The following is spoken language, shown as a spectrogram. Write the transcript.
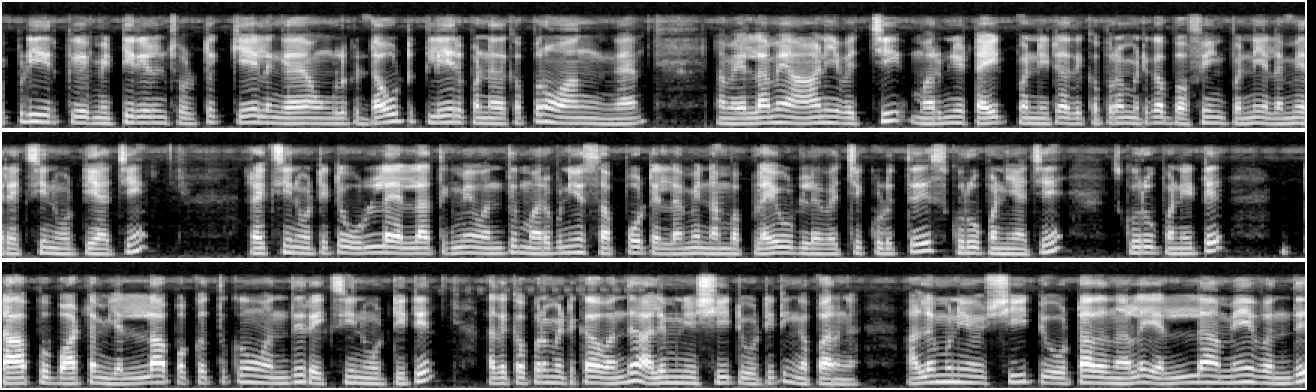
எப்படி இருக்குது மெட்டீரியல்னு சொல்லிட்டு கேளுங்க. உங்களுக்கு டவுட் கிளியர் பண்ணதுக்கப்புறம் வாங்குங்க. நம்ம எல்லாமே ஆணி வச்சு மறுபடியும் டைட் பண்ணிவிட்டு அதுக்கப்புறமேட்டுக்கா பஃபிங் பண்ணி எல்லாமே ரெக்ஸின் ஒட்டியாச்சு ரெக்ஸின் ஒட்டிட்டு உள்ளே எல்லாத்துக்குமே வந்து மறுபடியும் சப்போர்ட் எல்லாமே நம்ம ப்ளைவுட்டில் வச்சு கொடுத்து ஸ்க்ரூ பண்ணியாச்சு. ஸ்க்ரூ பண்ணிவிட்டு டாப்பு பாட்டம் எல்லா பக்கத்துக்கும் வந்து ரெக்ஸின் ஒட்டிட்டு அதுக்கப்புறமேட்டுக்கா வந்து அலுமினியம் ஷீட் ஒட்டிட்டு இங்கே பாருங்கள் அலுமினியம் ஷீட் ஒட்டாதனால எல்லாமே வந்து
